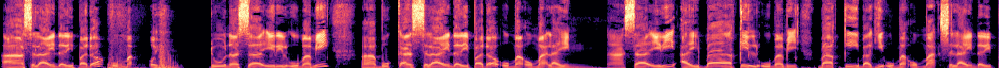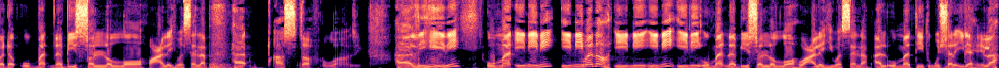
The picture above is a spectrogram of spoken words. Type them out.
Uh, selain daripada umat oi duna sairil umami uh, bukan selain daripada umat-umat lain. Nah, sairi ai baqil umami. Baqi bagi umat-umat selain daripada umat Nabi sallallahu alaihi wasallam. Ha, Astaghfirullahalazim. Hadhihi ini umat ini ni ini mana? Ini ini ini umat Nabi sallallahu alaihi wasallam. Al ummati itu musyar ilahilah.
